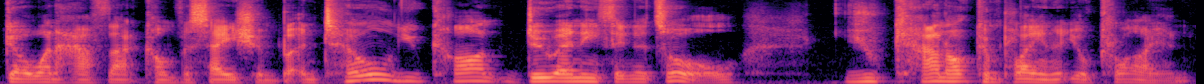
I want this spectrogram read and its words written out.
go and have that conversation. But until you can't do anything at all, you cannot complain at your client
